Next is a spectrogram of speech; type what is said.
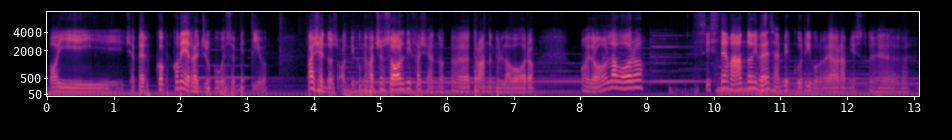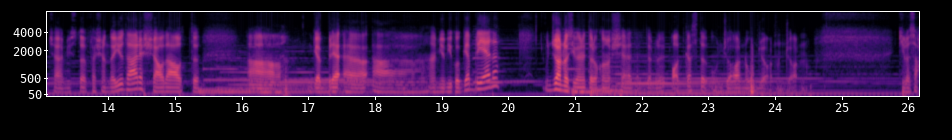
poi, cioè, per com- come raggiungo questo obiettivo? Facendo soldi. Come faccio soldi? Facendo, eh, trovandomi un lavoro. Come trovo un lavoro? Sistemandomi, per esempio, il curriculum. E ora mi, sto- eh, cioè, mi sto facendo aiutare. Shout out a, Gabrie- a- a- al mio amico Gabriele. Un giorno sicuramente lo conoscerete all'interno del podcast. Un giorno, un giorno, un giorno. Chi lo sa?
